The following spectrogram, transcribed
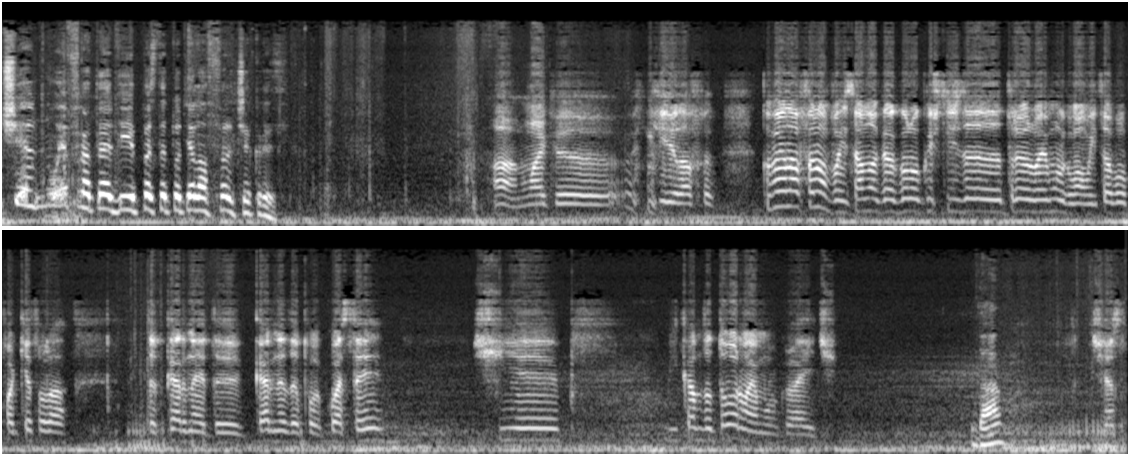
Ce nu e, frate, e peste tot e la fel, ce crezi? A, numai că e la fel. Cum e la fel, mă? Păi înseamnă că acolo câștigi de trei ori mai mult, că m-am uitat pe pachetul ăla de carne de, carne de pe coaste și e, e cam de două ori mai mult ca aici. Da? Și asta,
